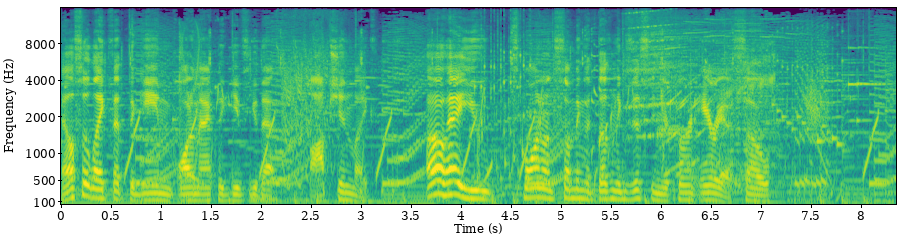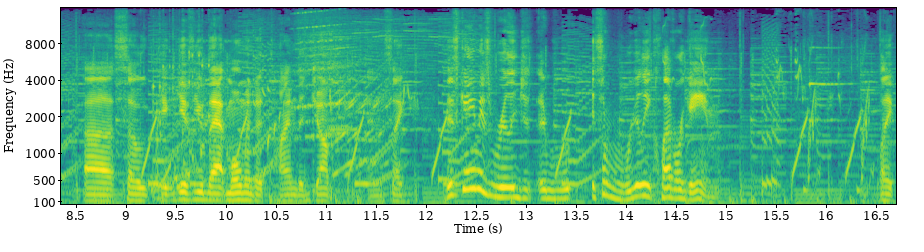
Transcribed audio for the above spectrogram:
I also like that the game automatically gives you that option, like, oh hey, you spawn on something that doesn't exist in your current area, so, uh, so it gives you that moment of time to jump, and it's like, this game is really just, it's a really clever game. Like,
